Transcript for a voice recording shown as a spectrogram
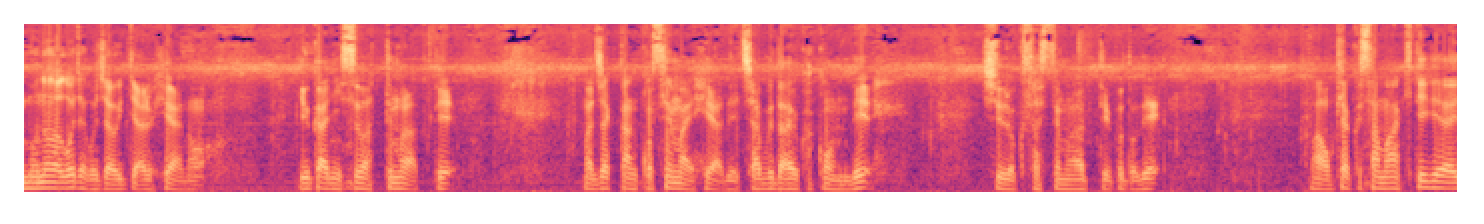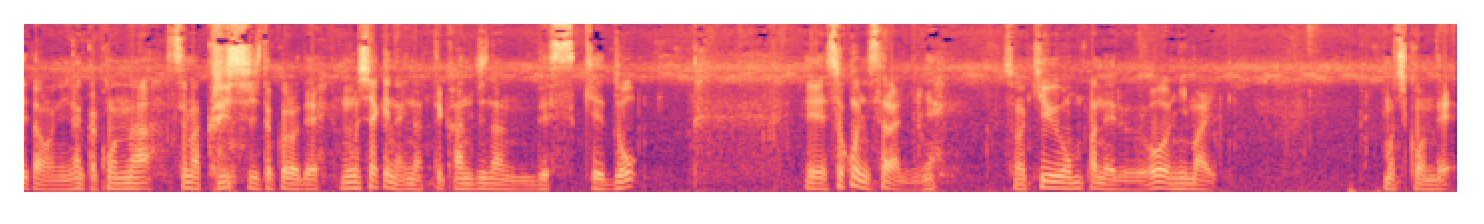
物がごちゃごちゃ置いてある部屋の床に座ってもらって、まあ、若干こう狭い部屋でちゃぶ台を囲んで収録させてもらうっていうことで、まあ、お客様来ていただいたのになんかこんな狭苦しいところで申し訳ないなって感じなんですけど、えー、そこにさらにね、その吸音パネルを2枚持ち込んで、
